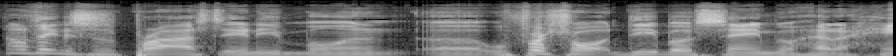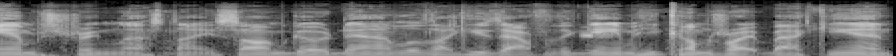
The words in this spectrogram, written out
I don't think it's a surprise to anyone. Uh, well, first of all, Deebo Samuel had a hamstring last night. You saw him go down. It looked like he was out for the game. He comes right back in.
